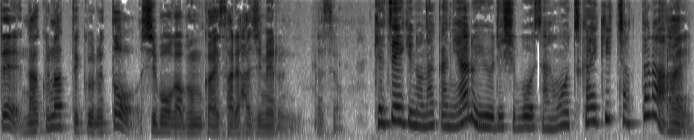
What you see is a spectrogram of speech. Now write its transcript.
てなくなってくると脂肪が分解され始めるんですよ。血液の中にある有利脂肪酸を使い切っちゃったら、はい。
